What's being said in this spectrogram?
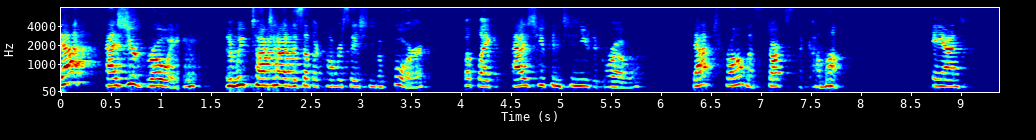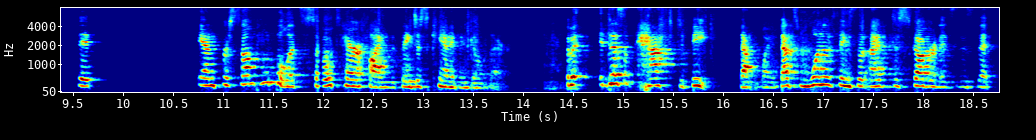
that as you're growing, and we've talked about this other conversation before, but like as you continue to grow, that trauma starts to come up. And it, and for some people, it's so terrifying that they just can't even go there. But it doesn't have to be that way. That's one of the things that I've discovered is, is that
